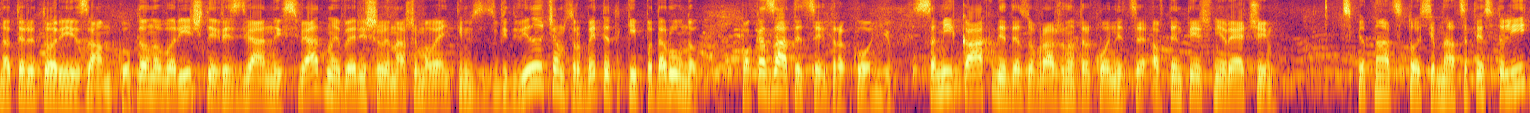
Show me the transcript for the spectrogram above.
на території замку. До новорічних різдвяних свят ми вирішили нашим маленьким відвідувачам зробити такий подарунок, показати цих драконів. Самі кахлі, де зображено дракони, це автентичні речі з 15-17 століть.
